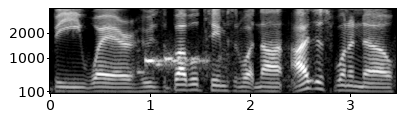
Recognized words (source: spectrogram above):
be where, who's the bubble teams and whatnot. I just want to know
